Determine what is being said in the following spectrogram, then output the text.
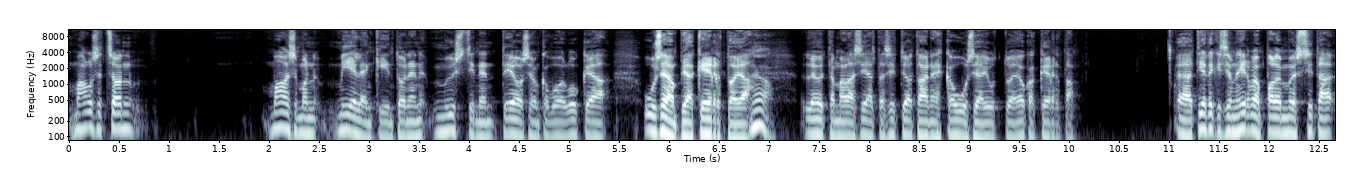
mä haluaisin, että se on mahdollisimman mielenkiintoinen, mystinen teos, jonka voi lukea useampia kertoja Joo. löytämällä sieltä sitten jotain ehkä uusia juttuja joka kerta. Ää, tietenkin siinä on hirveän paljon myös sitä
